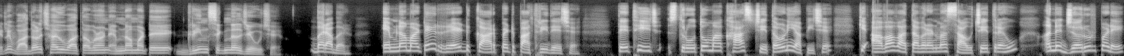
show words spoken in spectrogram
એટલે વાદળછાયું વાતાવરણ એમના માટે ગ્રીન સિગ્નલ જેવું છે. બરાબર. એમના માટે રેડ કાર્પેટ પાથરી દે છે. તેથી જ સ્ત્રોતોમાં ખાસ ચેતવણી આપી છે કે આવા વાતાવરણમાં સાવચેત રહેવું અને જરૂર પડે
